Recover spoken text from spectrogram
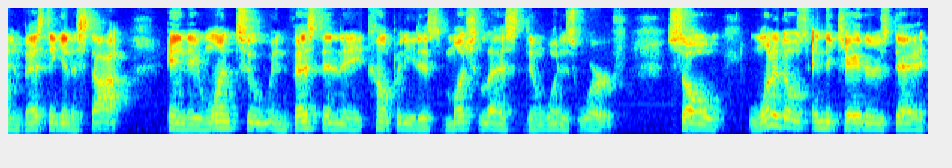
investing in a stock and they want to invest in a company that's much less than what it's worth. So, one of those indicators that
